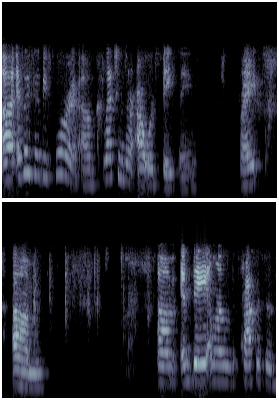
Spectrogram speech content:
Uh, as I said before, um, collections are outward facing, right? Um, and they, along with the processes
